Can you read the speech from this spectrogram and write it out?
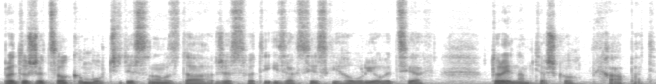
pretože celkom určite sa nám zdá, že svätý Izak Sírsky hovorí o veciach, ktoré nám ťažko chápať.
